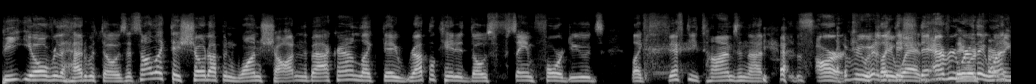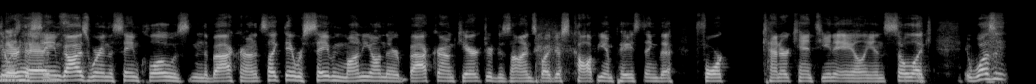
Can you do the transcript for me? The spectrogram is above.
beat you over the head with those it's not like they showed up in one shot in the background like they replicated those same four dudes like 50 times in that Yes, arc everywhere like they, went, everywhere were they, went, there was the same guys wearing the same clothes in the background. It's like they were saving money on their background character designs by just copy and pasting the four Kenner Cantina aliens. So like it wasn't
